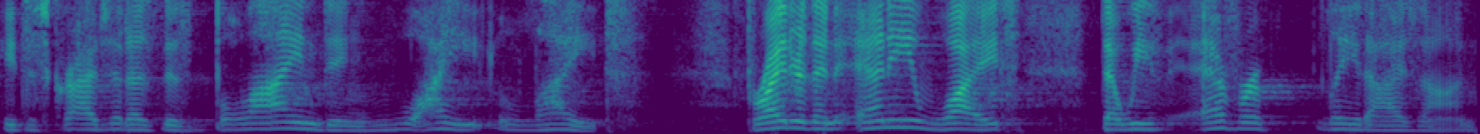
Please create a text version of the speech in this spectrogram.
He describes it as this blinding white light, brighter than any white that we've ever laid eyes on.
